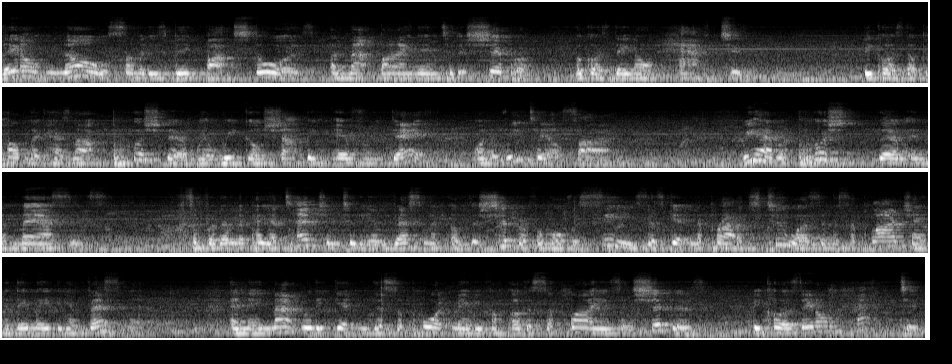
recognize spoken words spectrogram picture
They don't know some of these big box stores are not buying into the shipper because they don't have to. Because the public has not pushed them where we go shopping every day on the retail side. We haven't pushed them in the masses. So for them to pay attention to the investment of the shipper from overseas that's getting the products to us in the supply chain, that they made the investment and they're not really getting the support maybe from other suppliers and shippers because they don't have to,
